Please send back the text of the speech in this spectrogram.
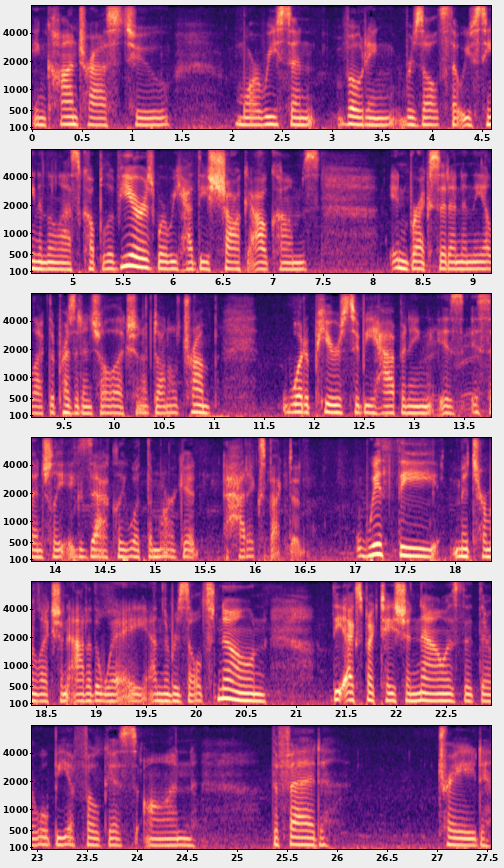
in contrast to more recent voting results that we've seen in the last couple of years, where we had these shock outcomes in Brexit and in the, elect- the presidential election of Donald Trump, what appears to be happening is essentially exactly what the market had expected. With the midterm election out of the way and the results known, the expectation now is that there will be a focus on the Fed, trade,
